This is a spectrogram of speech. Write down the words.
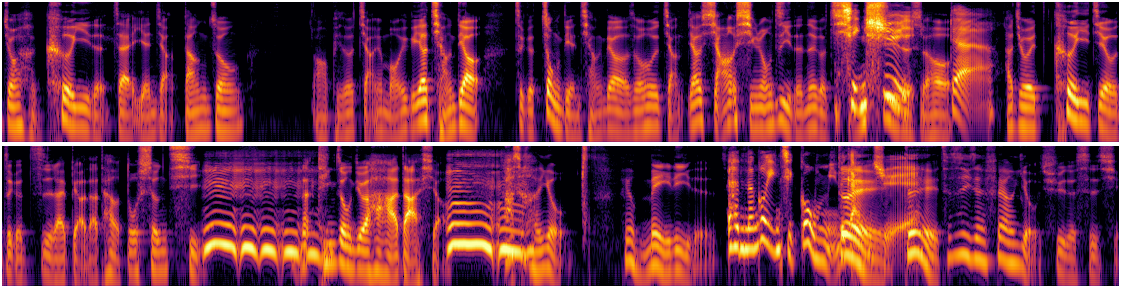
就会很刻意的在演讲当中，哦，比如说讲某一个要强调。这个重点强调的时候，或者讲要想要形容自己的那个情绪的时候，对，他就会刻意借由这个字来表达他有多生气。嗯嗯嗯嗯，那听众就会哈哈大笑。嗯嗯，他是很有很有魅力的，很能够引起共鸣的感觉。对，这是一件非常有趣的事情。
